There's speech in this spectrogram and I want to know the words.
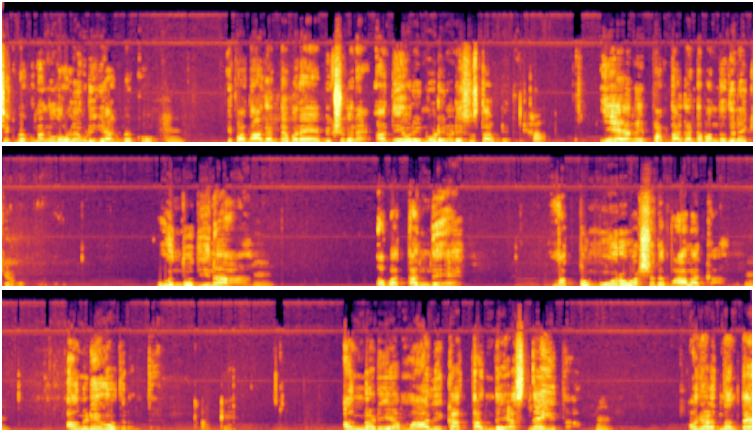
ಸಿಕ್ಬೇಕು. ನನಗೊಂದು ಒಳ್ಳೆ ಹುಡುಗಿ ಆಗಬೇಕು. ಇಪ್ಪತ್ನಾಲ್ಕು ಗಂಟೆ ಬರೇ ಭಿಕ್ಷುಕನೇ, ಆ ದೇವ್ರಿಗೆ ನೋಡಿ ನೋಡಿ ಸುಸ್ತಾಗ್ಬಿಟ್ಟಿತ್ತು. ಏನು ಇಪ್ಪತ್ನಾಲ್ಕು ಗಂಟೆ ಬಂದು ಅದನ್ನೇ ಕೇಳು. ಒಂದು ದಿನ ಒಬ್ಬ ತಂದೆ ಮತ್ತು ಮೂರು ವರ್ಷದ ಬಾಲಕ ಅಂಗಡಿಗೆ ಹೋದ್ರಂತೆ. ಅಂಗಡಿಯ ಮಾಲೀಕ ತಂದೆಯ ಸ್ನೇಹಿತ. ಅವನು ಹೇಳಿದ್ನಂತೆ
